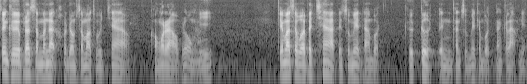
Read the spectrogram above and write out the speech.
ซึ่งคือพระสมณะโคดมสมมาสมุทเจ้าของเราพระองค์นี้ที่มาเสวยพระชาติเป็นสุเมธดาบท คือเกิดเป็นท่านสุเมธดาบทดังกล่าวเนี่ย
